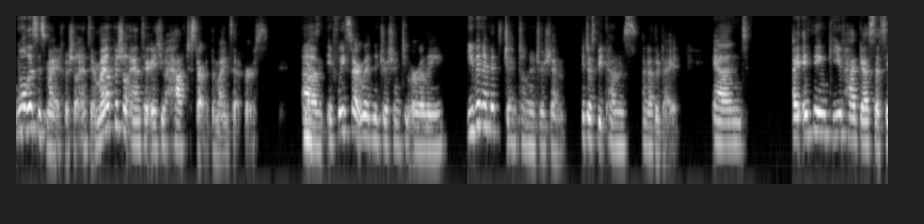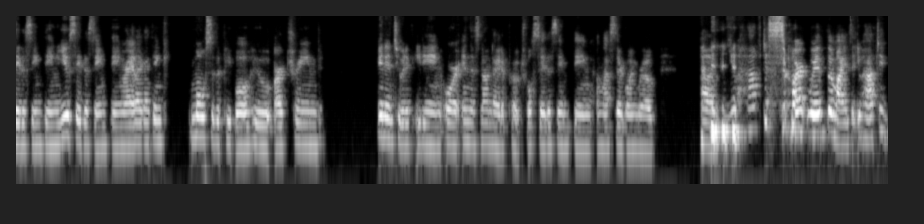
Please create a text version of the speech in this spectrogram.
well, this is my official answer. My official answer is you have to start with the mindset first. Yes. Um, if we start with nutrition too early, even if it's gentle nutrition, it just becomes another diet. And I, I think you've had guests that say the same thing. You say the same thing, right? Like I think most of the people who are trained in intuitive eating or in this non-diet approach will say the same thing unless they're going rogue. Um, you have to start with the mindset. You have to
